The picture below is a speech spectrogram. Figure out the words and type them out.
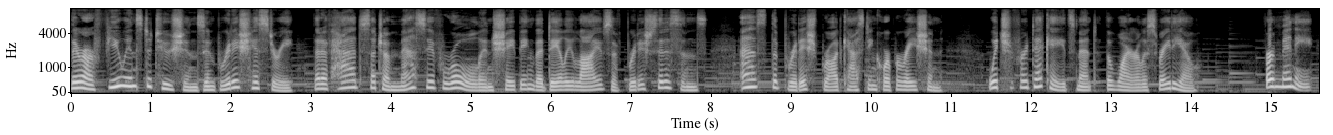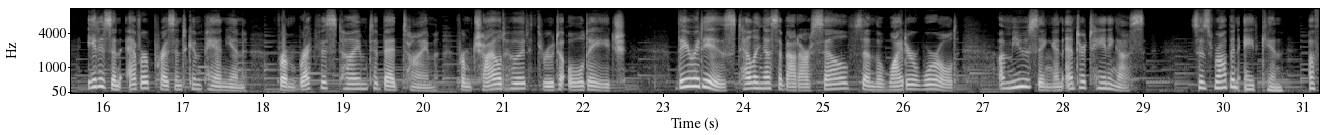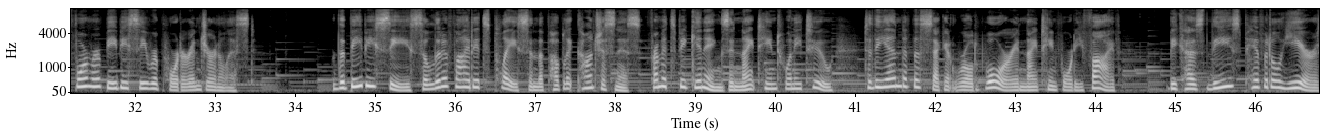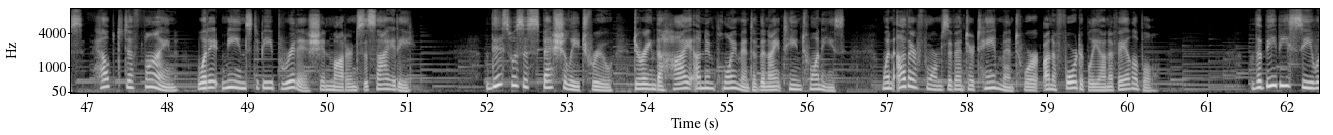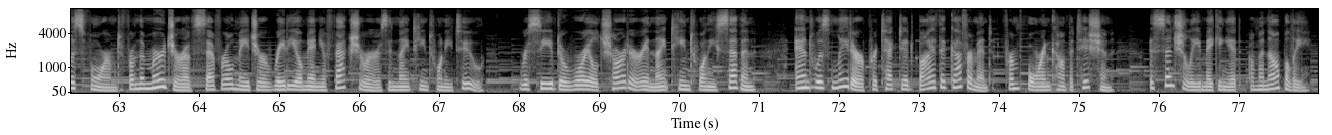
There are few institutions in British history that have had such a massive role in shaping the daily lives of British citizens as the British Broadcasting Corporation, which for decades meant the wireless radio. For many, it is an ever present companion from breakfast time to bedtime, from childhood through to old age. There it is, telling us about ourselves and the wider world, amusing and entertaining us says Robin Aitken, a former BBC reporter and journalist. The BBC solidified its place in the public consciousness from its beginnings in 1922 to the end of the Second World War in 1945 because these pivotal years helped define what it means to be British in modern society. This was especially true during the high unemployment of the 1920s when other forms of entertainment were unaffordably unavailable. The BBC was formed from the merger of several major radio manufacturers in 1922. received a royal charter in 1927 and was later protected by the government from foreign competition, essentially making it a monopoly.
